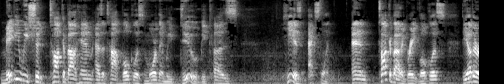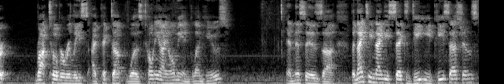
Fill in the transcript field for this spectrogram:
Maybe we should talk about him as a top vocalist more than we do because he is excellent. And talk about a great vocalist. The other Rocktober release I picked up was Tony Iommi and Glenn Hughes. And this is uh, the 1996 DEP sessions,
